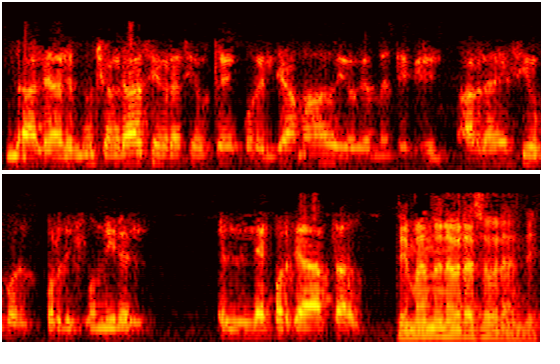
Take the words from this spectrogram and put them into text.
Dale, dale, muchas gracias, gracias a ustedes por el llamado y obviamente agradecido por, por difundir el, el deporte adaptado. Te mando un abrazo grande.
